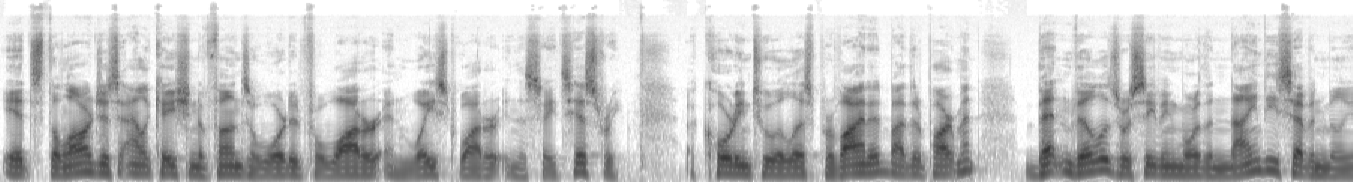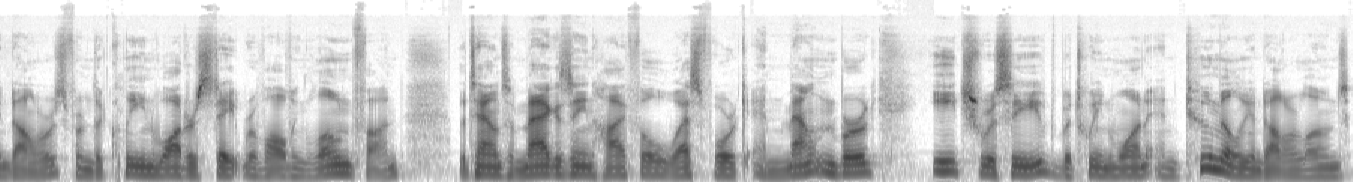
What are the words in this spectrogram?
It's the largest allocation of funds awarded for water and wastewater in the state's history. According to a list provided by the department, Bentonville is receiving more than $97 million from the Clean Water State Revolving Loan Fund. The towns of Magazine, Highfill, West Fork, and Mountainburg each received between $1 and $2 million loans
